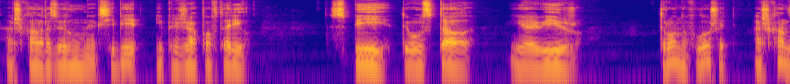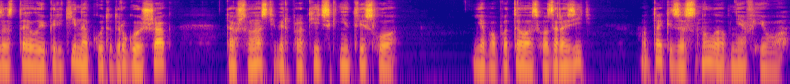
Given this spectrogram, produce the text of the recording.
Ашхан развернул меня к себе и, прижав, повторил. «Спи, ты устала, я вижу». Тронув лошадь, Ашхан заставил ее перейти на какой-то другой шаг, так что нас теперь практически не трясло. Я попыталась возразить, но так и заснула, обняв его.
